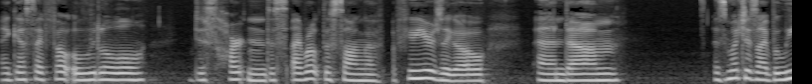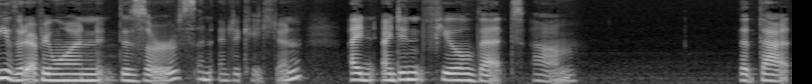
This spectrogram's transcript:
I guess I felt a little disheartened. This, I wrote this song a, a few years ago, and um, as much as I believe that everyone deserves an education, I I didn't feel that um, that that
